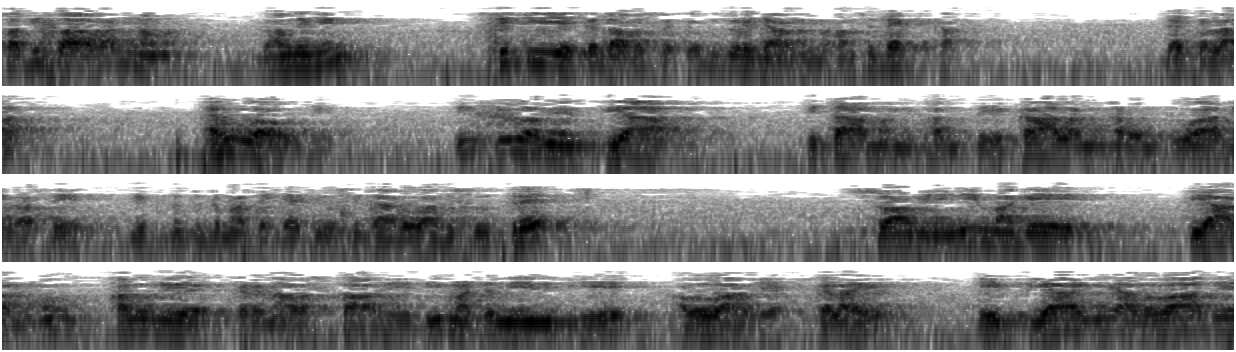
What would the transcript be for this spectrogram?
සබිසාවන් නම ගමනින් සිටි එක දවසක බුදුරජාණන් වහන්සේ දැක්කා. දැකලා ඇහුවා ඔහුගේ. ඉතින් කිව්වා මේ පියා පිතාමන් භන්තේ කාලං කරන්තු ආදි වශයෙන් නිප්පුදුට මතක ඇති උසිදාලවාද සූත්‍රයේ ස්වාමීනි මගේ පියාණෝ කලුරිය කරන අවස්ථාවේදී මට මේ විදිහේ අවවාදයක් කළයි. ඒ පියාගේ අවවාදය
